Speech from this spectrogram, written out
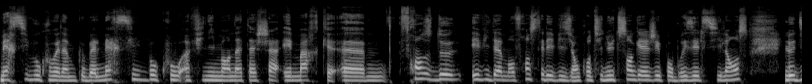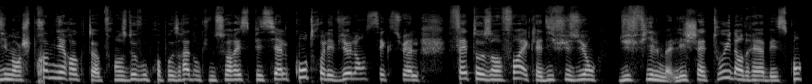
Merci beaucoup, Madame Cobel. Merci beaucoup infiniment, Natacha et Marc. Euh, France 2, évidemment, France Télévisions continue de s'engager pour briser le silence. Le dimanche 1er octobre, France 2 vous proposera donc une soirée spéciale contre les violences sexuelles faites aux enfants avec la diffusion du film Les Chatouilles d'Andrea Bescon,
